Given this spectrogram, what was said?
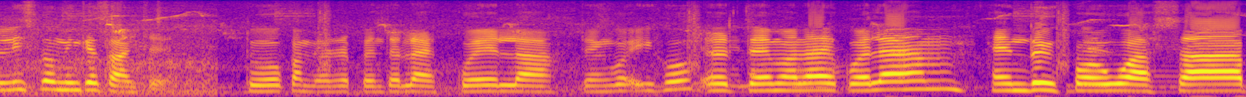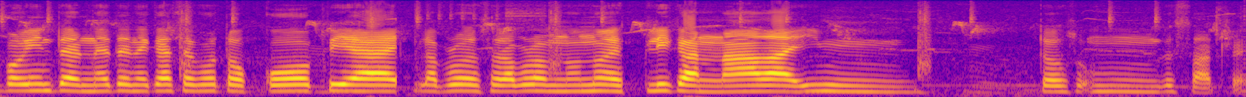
Liz Domínguez Sánchez tuvo cambiar de repente la escuela. Tengo hijos. El tema de la escuela, por WhatsApp, por internet, tener que hacer fotocopias. La profesora no nos explica nada y todo es un desastre.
